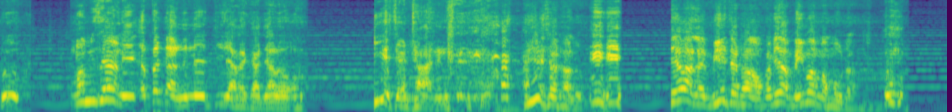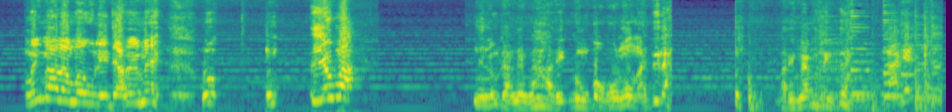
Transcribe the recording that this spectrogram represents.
ဟိုမမီဆန်လေအသက်ကနည်းနည်းကြီးလာတဲ့ခါကျတော့ဒီရချန်ထားနေမင်းရချက်ထားလို့ခင်ဗျားကလည်းမင်းရချက်ထားအောင်ခင်ဗျားမိမမမဟုတ်တာမိမလည်းမဟုတ်ဘူးလေဒါပေမဲ့ဟိုတရုတ်မ နင်လူတာနဲ့ငါဟာလေအကုန်ပေါ့ကုန်လုံးမှာသိလားဘာဒီမှမသိဘူးလာခဲ့ညခု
